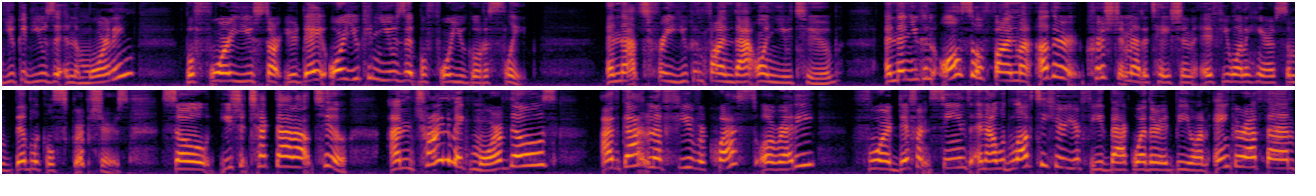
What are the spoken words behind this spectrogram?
You could use it in the morning before you start your day, or you can use it before you go to sleep. And that's free. You can find that on YouTube. And then you can also find my other Christian meditation if you want to hear some biblical scriptures. So you should check that out too. I'm trying to make more of those. I've gotten a few requests already for different scenes, and I would love to hear your feedback, whether it be on Anchor FM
